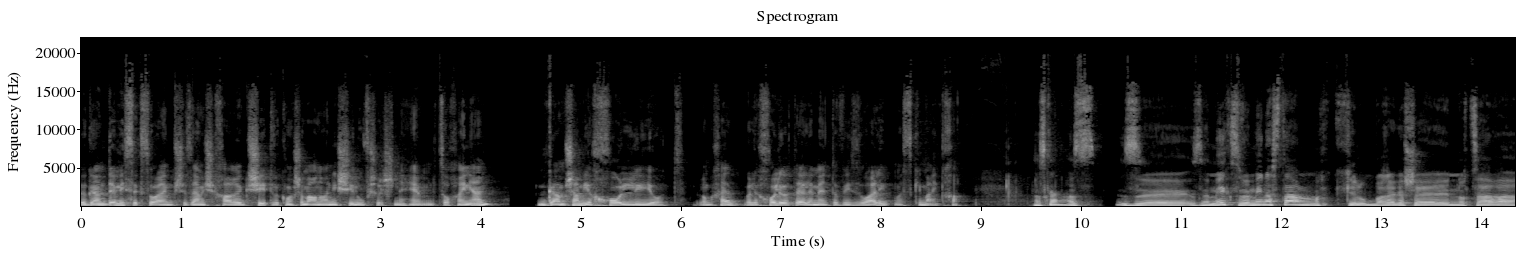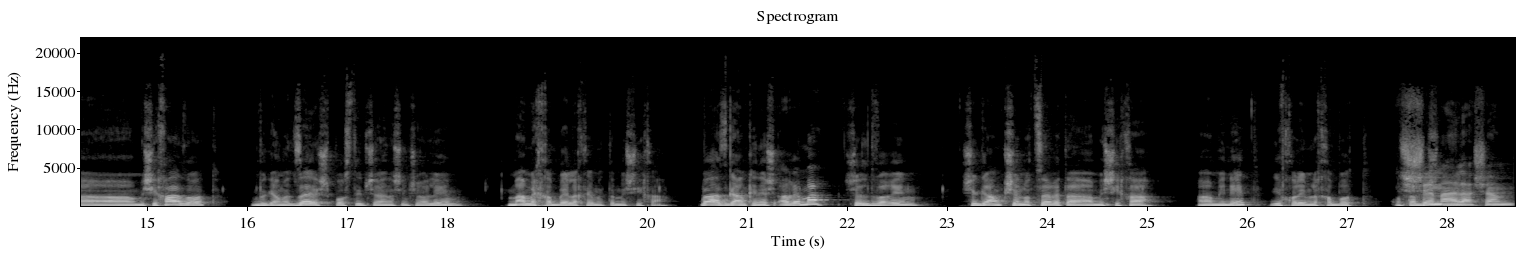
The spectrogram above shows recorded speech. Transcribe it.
וגם דמי-סקסואלים, שזה המשיכה הרגשית, וכמו שאמרנו, אני שילוב של שניהם לצורך העניין, גם שם יכול להיות, לא מחייב, אבל יכול להיות האלמנט הוויזואלי, מסכימה איתך. אז כן, אז זה, זה מיקס, ומן הסתם, כאילו, ברגע שנוצר המשיכה הזאת, וגם על זה יש פוסטים שאנשים שואלים, מה מכבה לכם את המשיכה? ואז גם כן יש ערימה של דברים שגם כשנוצרת המשיכה המינית, יכולים לכבות אותה בשנייה. שמה עלה שם?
